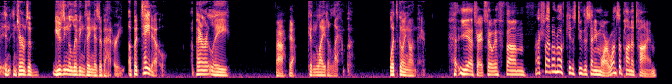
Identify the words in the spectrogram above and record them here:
In, in terms of using a living thing as a battery, a potato apparently ah, yeah. can light a lamp. What's going on there? Yeah, that's right. So if um actually I don't know if kids do this anymore. Once upon a time,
